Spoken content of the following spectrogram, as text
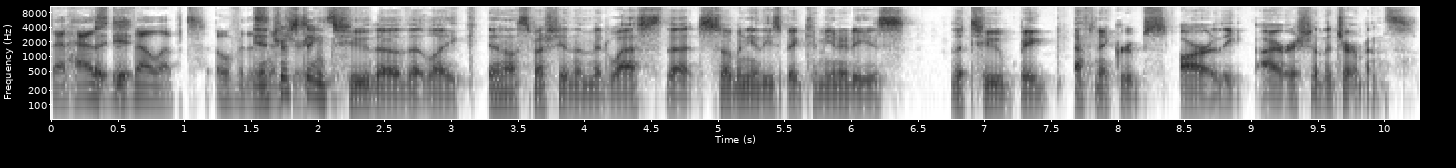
that has it, developed over the interesting centuries. too though that like know especially in the midwest that so many of these big communities the two big ethnic groups are the irish and the germans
